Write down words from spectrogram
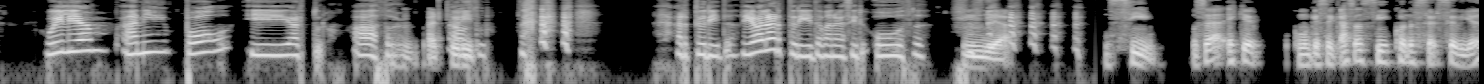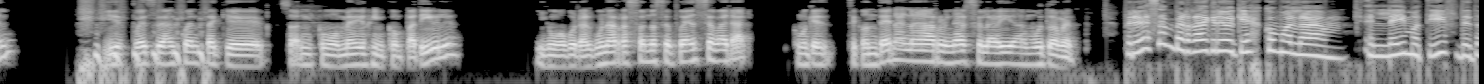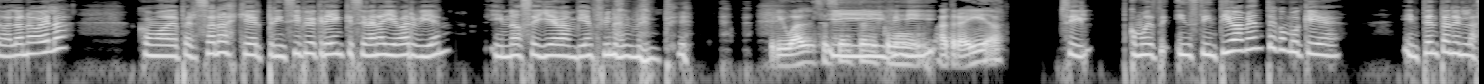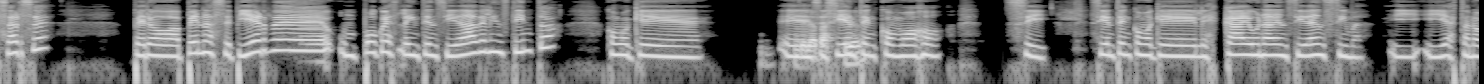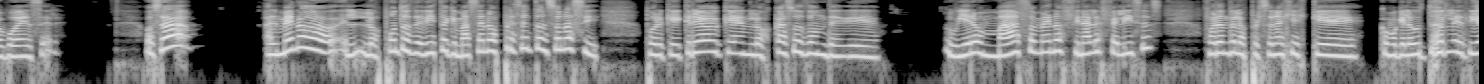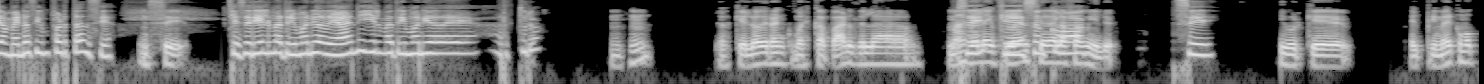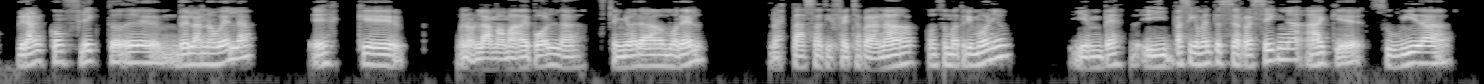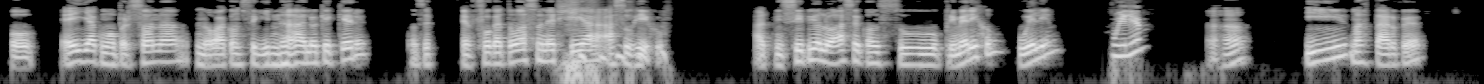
William, Annie, Paul y Arturo. Arthur. Ujú, Arturito. Arthur. Arturito. Dígame Arturito para decir Uth. Ya. Sí. O sea, es que como que se casan sin conocerse bien y después se dan cuenta que son como medios incompatibles y como por alguna razón no se pueden separar, como que se condenan a arruinarse la vida mutuamente. Pero ese en verdad creo que es como la, el leitmotiv de toda la novela, como de personas que al principio creen que se van a llevar bien y no se llevan bien finalmente. Pero igual se Y- sienten como y- atraídas. Sí, como instintivamente como que intentan enlazarse, pero apenas se pierde un poco es la intensidad del instinto, como que eh, De se pasión. sienten como, sí, sienten como que les cae una densidad encima y, y esto no puede ser. O sea, al menos los puntos de vista que más se nos presentan son así, porque creo que en los casos donde hubieron más o menos finales felices, fueron de los personajes que como que el autor les dio menos importancia, Sí. que sería el matrimonio de Annie y el matrimonio de Arturo. Los que logran como escapar de la más Sí, de la influencia de la familia. Sí, Y porque el primer como gran conflicto de, de la novela es que, bueno, la mamá de Paul, la señora Morel, no está satisfecha para nada con su matrimonio y en vez y básicamente se resigna a que su vida o ella como persona no va a conseguir nada de lo que quiere, entonces enfoca toda su energía a sus hijos. Al principio lo hace con su primer hijo, William, William. Ajá. Y más tarde,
